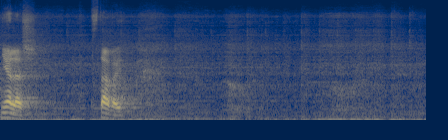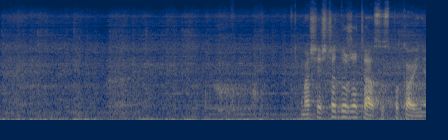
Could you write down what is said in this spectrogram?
Nie leż. Wstawaj. Masz jeszcze dużo czasu, spokojnie.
